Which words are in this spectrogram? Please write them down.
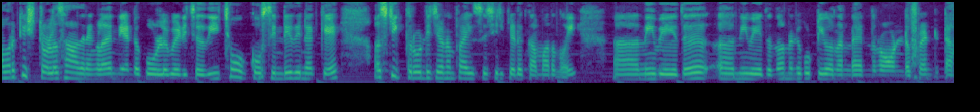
അവർക്ക് ഇഷ്ടമുള്ള സാധനങ്ങൾ തന്നെയാണ് കൂടുതൽ മേടിച്ചത്. ഈ ചോക്കോസിന്റെ ഇതിനൊക്കെ സ്റ്റിക്കർ ഒട്ടിച്ചാണ് പ്രൈസ് ശരിക്കും എടുക്കാൻ മറന്നുപോയി. നിവേദ് നിവേദ് എന്ന് പറഞ്ഞൊരു കുട്ടി വന്നിട്ടുണ്ടായിരുന്നു റോണിന്റെ ഫ്രണ്ട് കേട്ടാ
